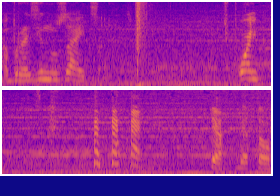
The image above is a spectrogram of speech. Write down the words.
образину зайца. Чпоньк! Все, готов.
